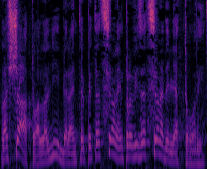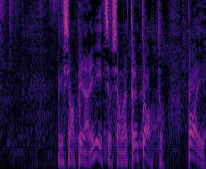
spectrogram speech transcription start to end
lasciato alla libera interpretazione e improvvisazione degli attori. Perché siamo appena all'inizio, siamo nel 38, poi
